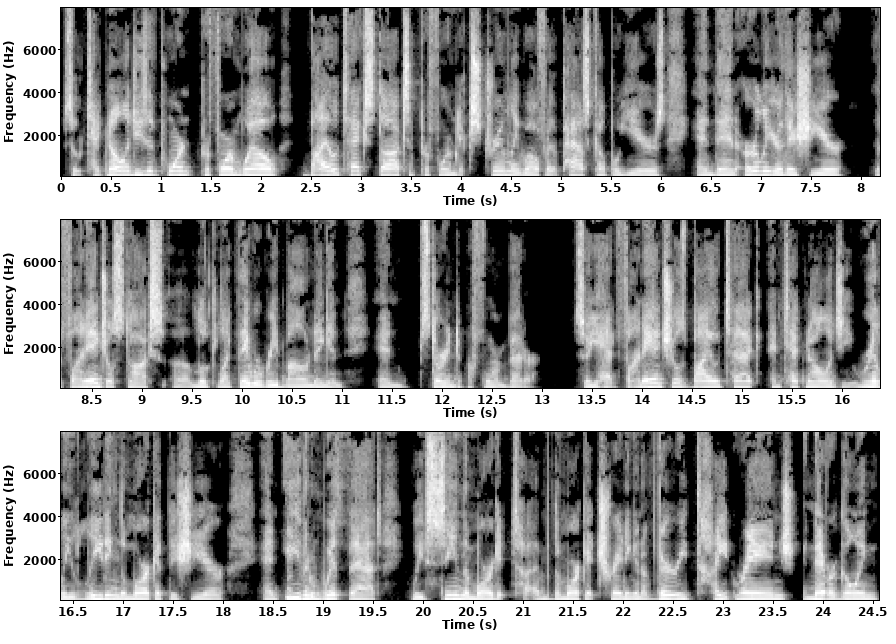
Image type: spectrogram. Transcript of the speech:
So technologies have performed well. Biotech stocks have performed extremely well for the past couple years. And then earlier this year, the financial stocks uh, looked like they were rebounding and, and starting to perform better. So you had financials, biotech, and technology really leading the market this year. And even with that, we've seen the market, the market trading in a very tight range, never going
